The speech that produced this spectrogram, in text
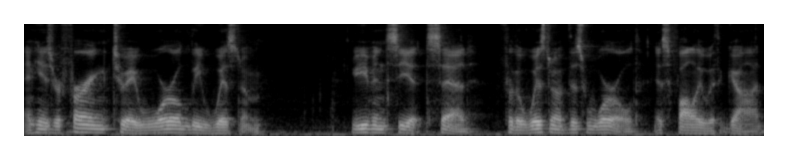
and he is referring to a worldly wisdom. You even see it said, For the wisdom of this world is folly with God.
